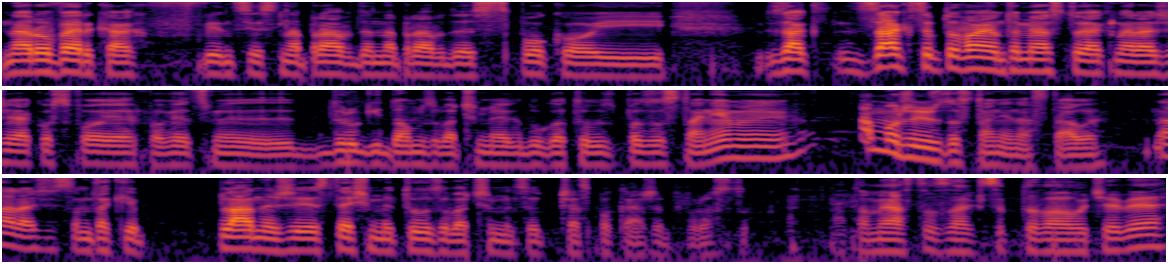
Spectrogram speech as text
na rowerkach, więc jest naprawdę, naprawdę spoko i zaak- zaakceptowałem to miasto jak na razie jako swoje, powiedzmy, drugi dom, zobaczymy jak długo tu pozostaniemy, a może już zostanie na stałe. Na razie są takie plany, że jesteśmy tu, zobaczymy co czas pokaże po prostu. A to miasto zaakceptowało Ciebie?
